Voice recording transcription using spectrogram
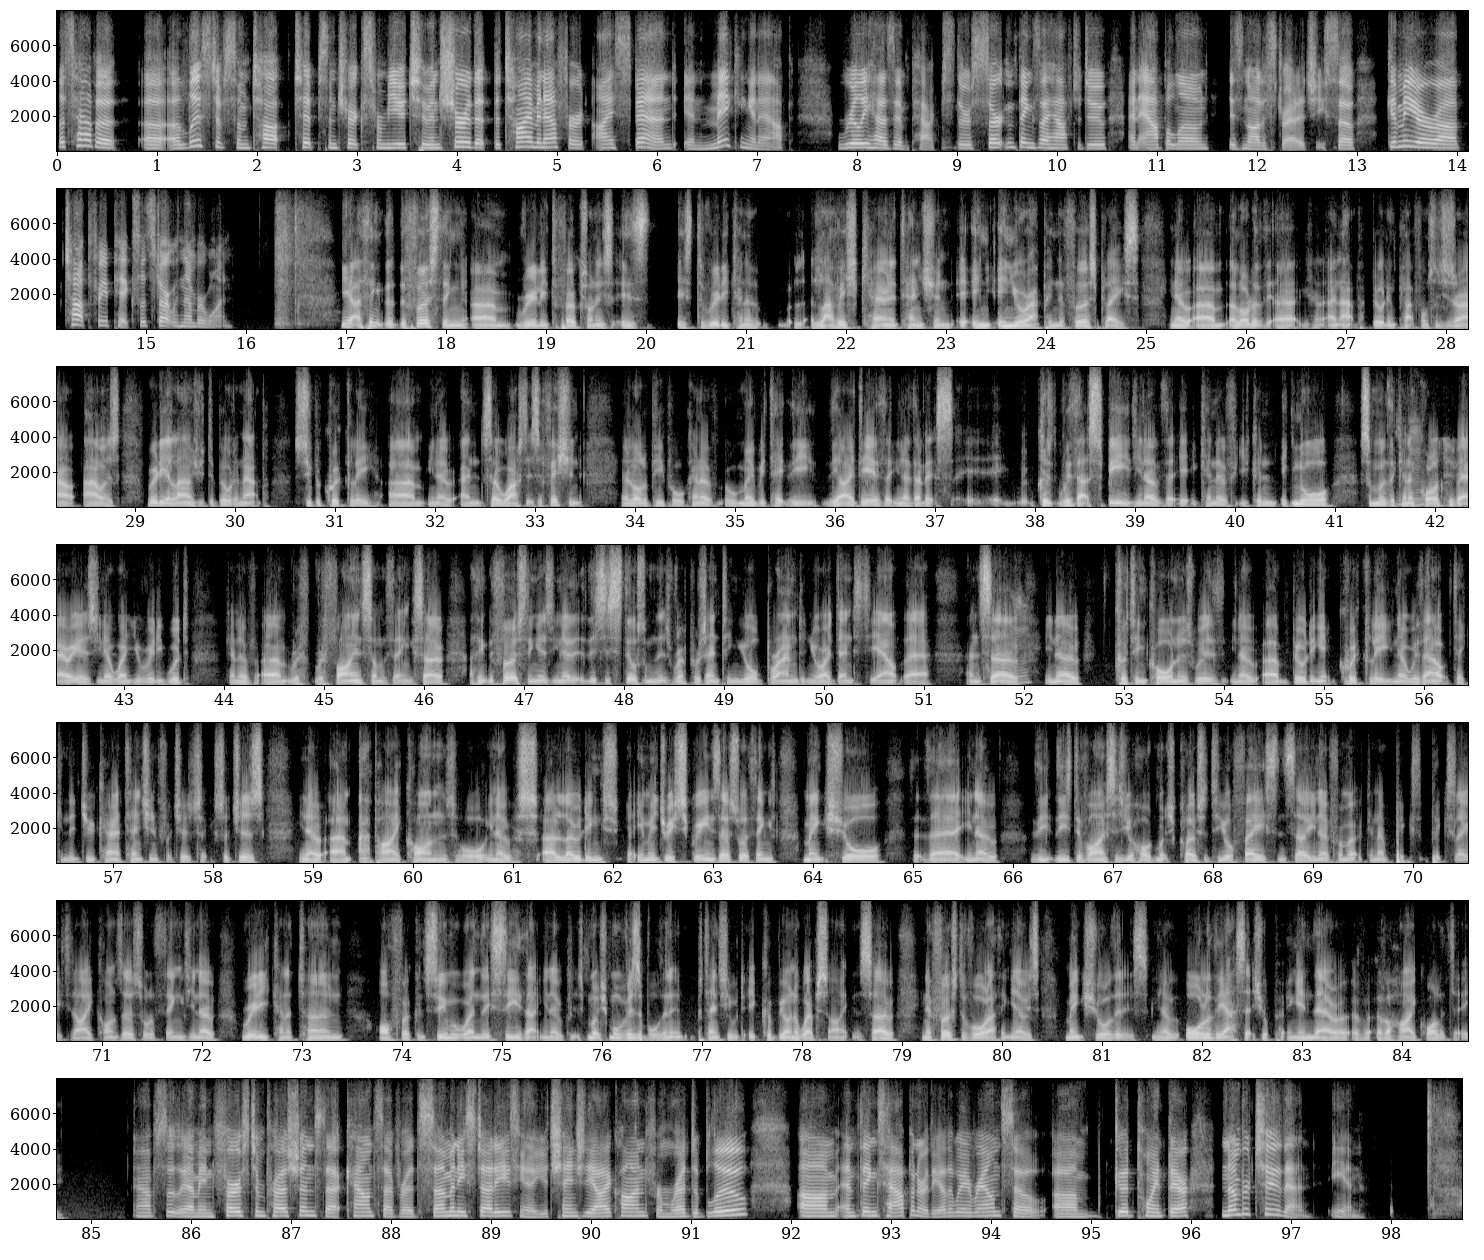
Let's have a a, list of some top tips and tricks from you to ensure that the time and effort I spend in making an app really has impact. There's certain things I have to do. An app alone is not a strategy. So give me your uh, top three picks. Let's start with number one. Yeah, I think that the first thing um, really to focus on is is is to really kind of lavish care and attention in in your app in the first place. You know, um, a lot of the, uh, an app building platform such as our, ours really allows you to build an app super quickly. Um, you know, and so whilst it's efficient, a lot of people kind of will maybe take the the idea that you know that it's because it, with that speed, you know, that it kind of you can ignore some of the kind mm-hmm. of qualitative areas. You know, when you really would kind of um, re- refine something. So I think the first thing is, you know, this is still something that's representing your brand and your identity out there. And so, mm-hmm. you know, cutting corners with, you know, uh, building it quickly, you know, without taking the due care attention, such as, such as you know, um, app icons or, you know, uh, loading imagery screens, those sort of things. Make sure that they're, you know, the, these devices you hold much closer to your face, and so you know from a kind of pix, pixelated icons, those sort of things, you know, really kind of turn offer consumer when they see that you know it's much more visible than it potentially would, it could be on a website and so you know first of all i think you know is make sure that it's you know all of the assets you're putting in there are of, of a high quality Absolutely. I mean, first impressions, that counts. I've read so many studies. You know, you change the icon from red to blue um, and things happen, or the other way around. So, um, good point there. Number two, then, Ian.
